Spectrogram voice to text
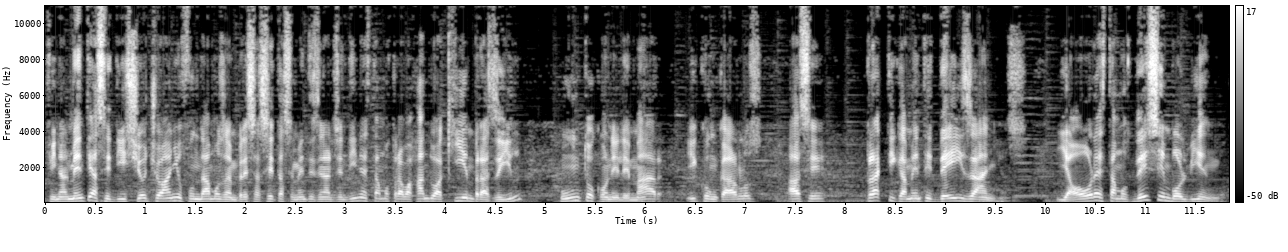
Finalmente, hace 18 años fundamos la empresa Z Sementes en Argentina, estamos trabajando aquí en Brasil, junto con Elemar y con Carlos, hace prácticamente 10 años. Y ahora estamos desenvolviendo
